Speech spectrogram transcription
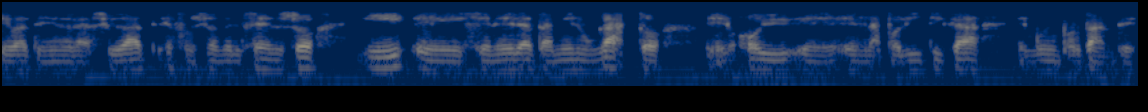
que va teniendo la ciudad en función del censo y eh, genera también un gasto eh, hoy eh, en la política es muy importante.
